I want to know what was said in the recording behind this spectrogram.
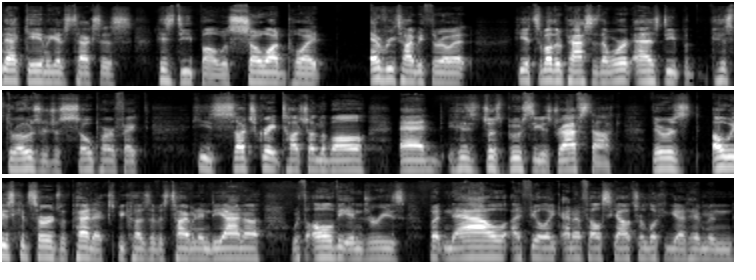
that game against Texas, his deep ball was so on point. Every time he threw it, he had some other passes that weren't as deep, but his throws are just so perfect. He's such great touch on the ball, and his just boosting his draft stock. There was always concerns with Penix because of his time in Indiana with all the injuries. But now I feel like NFL scouts are looking at him and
